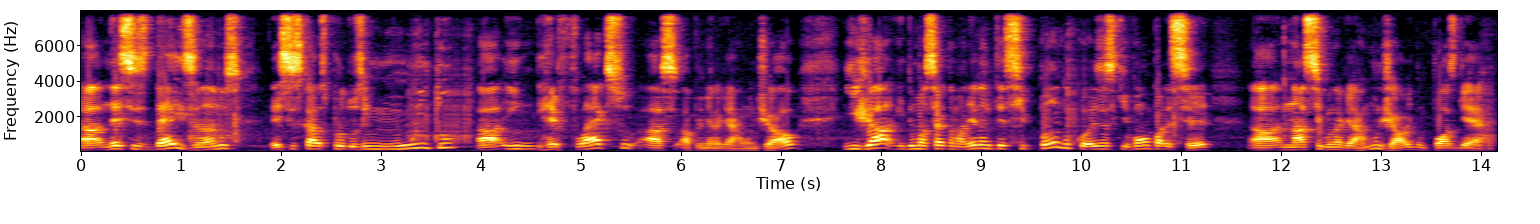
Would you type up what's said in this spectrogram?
Uh, nesses 10 anos, esses caras produzem muito uh, em reflexo à, Primeira Guerra Mundial e já, de uma certa maneira, antecipando coisas que vão aparecer uh, na Segunda Guerra Mundial e no pós-guerra.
